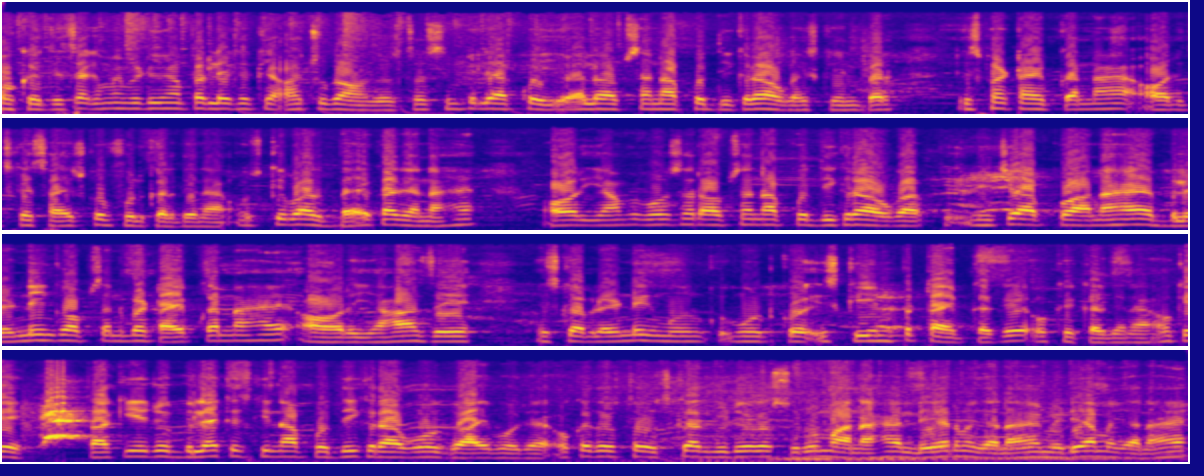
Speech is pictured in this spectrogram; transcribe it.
ओके जैसा कि मैं वीडियो यहाँ पर लेकर के आ चुका हूँ दोस्तों सिंपली आपको ये वाला ऑप्शन आपको दिख रहा होगा स्क्रीन पर। इस पर टाइप करना है और इसके साइज़ को फुल कर देना है। उसके बाद बैक आ जाना है और यहाँ पर बहुत सारा ऑप्शन आपको दिख रहा होगा। नीचे आपको आना है ब्लेंडिंग का ऑप्शन पर टाइप करना है और यहाँ से इसका ब्लेंडिंग मोड को स्क्रीन पर टाइप करके ओके कर देना है। ओके ताकि ये जो ब्लैक स्क्रीन आपको दिख रहा है, वो गायब हो जाए। ओके दोस्तों उसके बाद वीडियो का शुरू में आना है। लेयर में जाना है, मीडिया में जाना है।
